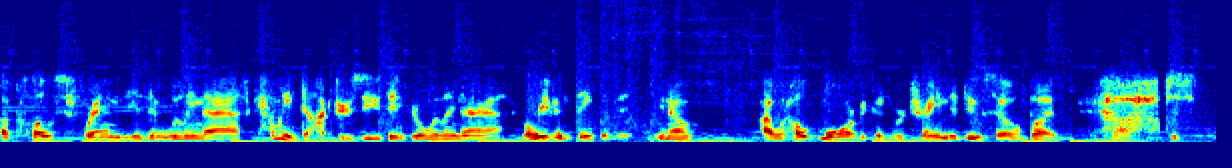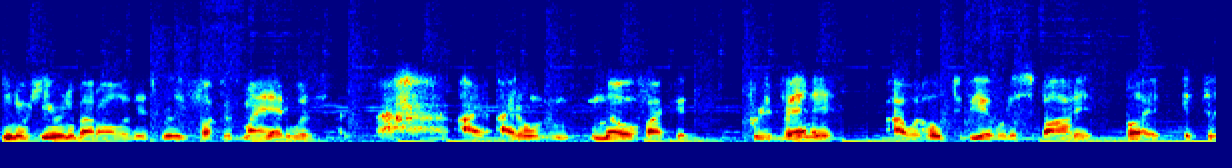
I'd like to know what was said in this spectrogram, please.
a close friend isn't willing to ask, how many doctors do you think are willing to ask or even think of it? You know, I would hope more because we're trained to do so, but just, you know, hearing about all of this really fucked with my head was I, I don't know if I could prevent it. I would hope to be able to spot it, but it's a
